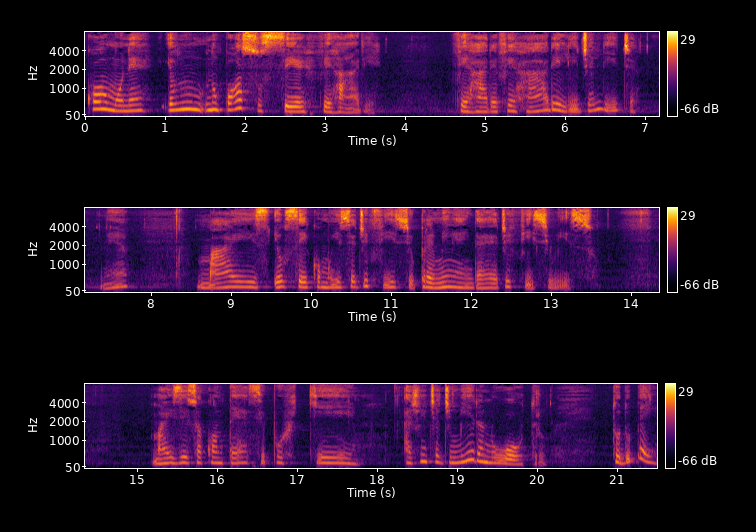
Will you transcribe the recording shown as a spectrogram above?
como, né? Eu não, não posso ser Ferrari. Ferrari é Ferrari, Lídia é Lídia, né? Mas eu sei como isso é difícil, para mim ainda é difícil isso. Mas isso acontece porque a gente admira no outro, tudo bem.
